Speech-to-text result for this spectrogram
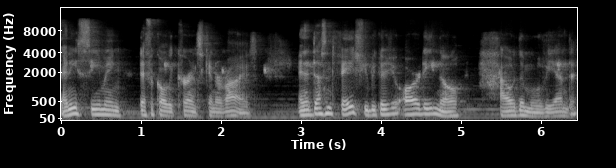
Any seeming difficult occurrence can arise, and it doesn't face you because you already know how the movie ended.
